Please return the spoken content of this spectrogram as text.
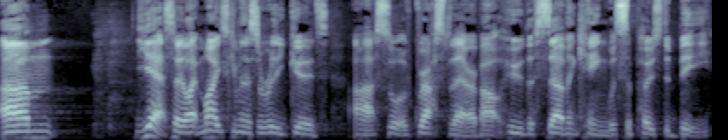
Um, yeah, so like Mike's given us a really good uh, sort of grasp there about who the servant king was supposed to be.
